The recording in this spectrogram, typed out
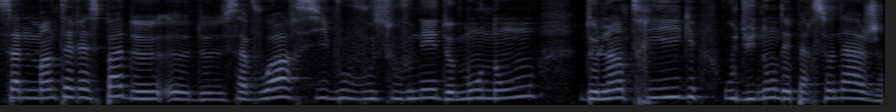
Ça ne m'intéresse pas de, euh, de savoir si vous vous souvenez de mon nom, de l'intrigue ou du nom des personnages.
